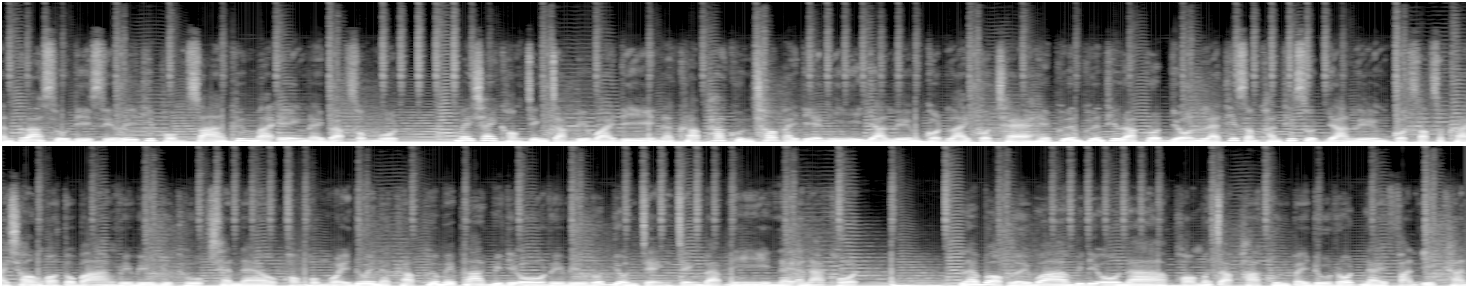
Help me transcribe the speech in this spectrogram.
Ultra s u d Series ที่ผมสร้างขึ้นมาเองในแบบสมมุติ ไม่ใช่ของจริงจาก BYD นะครับ ถ้าคุณชอบไอเดียนี้อย่าลืมกดไลค์กดแชร์ให้เพื่อนๆที่รักรถยนต์และที่สำคัญที่สุดอย่าลืมกด Subscribe ช่อง Autobahn Review YouTube Channel ของผมไว้ด้วยนะครับ เพื่อไม่พลาดวิดีโอรีวิวรถยนต์เจ๋งๆ แบบนี้ในอนาคต และบอกเลยว่าวิดีโอหน้าผมมาจะพาคุณไปดูรถในฝันอีกคัน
